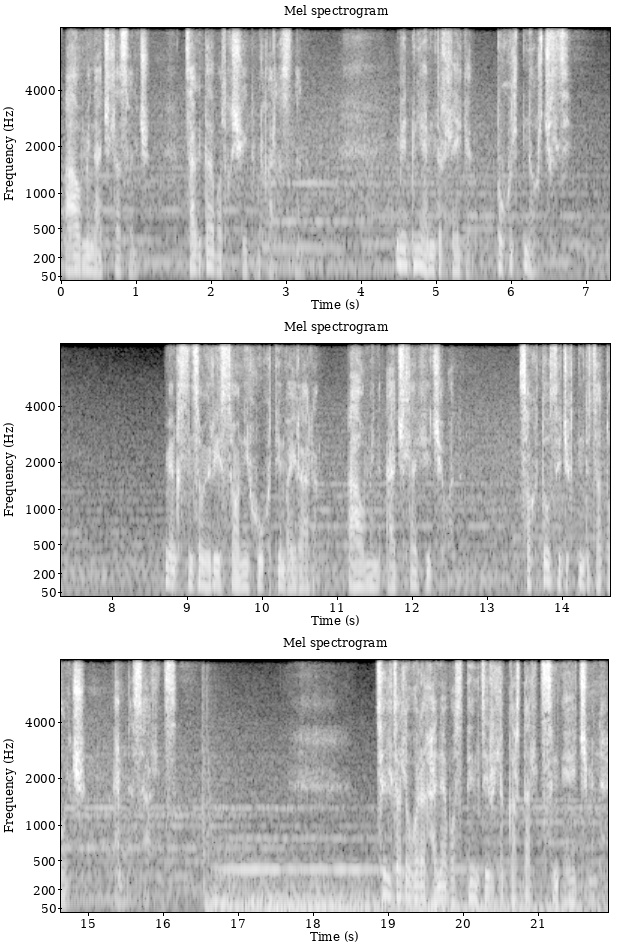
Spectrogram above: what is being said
аав минь ажлаас олж цагдаа болох шийдвэр гаргасан нь бидний амьдралыг бүхэлд нь өөрчилсөн. 1999 оны хүүхдийн баяраар аав минь ажиллаа хийж яваад согтуу сэжигтэнд задуулж амьдасаа алдсан. Цэл залуугаараа ханиа бусдын зэрлэг гарт алдсан ээж минь.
